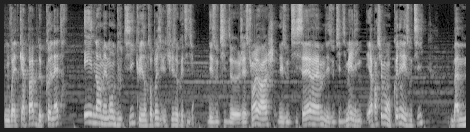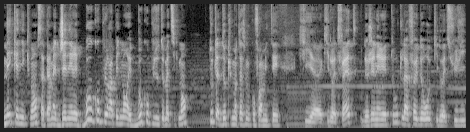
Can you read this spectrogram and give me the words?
on va être capable de connaître énormément d'outils que les entreprises utilisent au quotidien. Des outils de gestion RH, des outils CRM, des outils d'emailing. Et à partir du moment où on connaît les outils, bah, mécaniquement, ça permet de générer beaucoup plus rapidement et beaucoup plus automatiquement toute la documentation de conformité qui, euh, qui doit être faite, de générer toute la feuille de route qui doit être suivie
